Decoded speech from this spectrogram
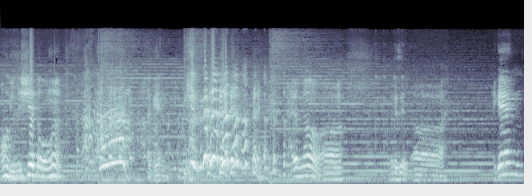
oh, holy shit. Oo nga. Again. I don't know. Uh, what is it? Uh, again,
